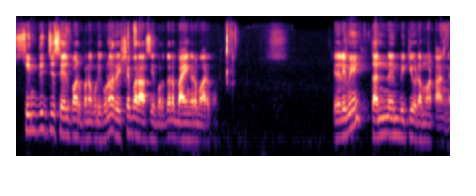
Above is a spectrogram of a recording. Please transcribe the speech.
சிந்திச்சு செயல்பாடு பண்ணக்கூடிய குணம் ரிஷபராசியை பொறுத்தவரை பயங்கரமா இருக்கும். எதுலையுமே தன்னம்பிக்கை விட மாட்டாங்க.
